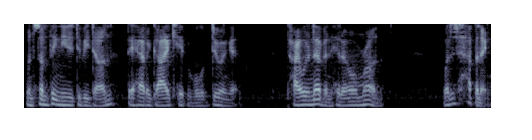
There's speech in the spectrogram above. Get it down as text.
When something needed to be done, they had a guy capable of doing it. Tyler Nevin hit a home run. What is happening?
